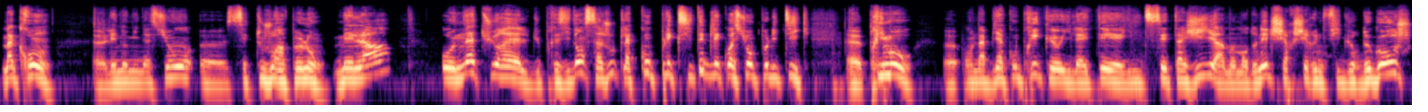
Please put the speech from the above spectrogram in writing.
Macron, euh, les nominations, euh, c'est toujours un peu long. Mais là, au naturel du président s'ajoute la complexité de l'équation politique. Euh, primo, on a bien compris qu'il a été, il s'est agi à un moment donné de chercher une figure de gauche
